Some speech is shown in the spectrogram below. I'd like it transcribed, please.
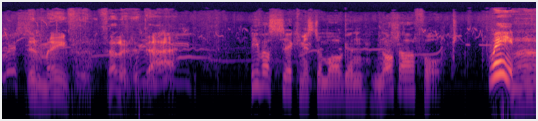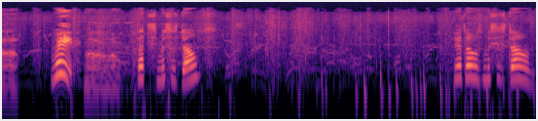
Listen, Didn't mean for the fella to die. He was sick, Mr. Morgan. Not our fault. Wait! Uh, Wait! I don't know. That's Mrs. Downes? Yeah, that was Mrs. Downes.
